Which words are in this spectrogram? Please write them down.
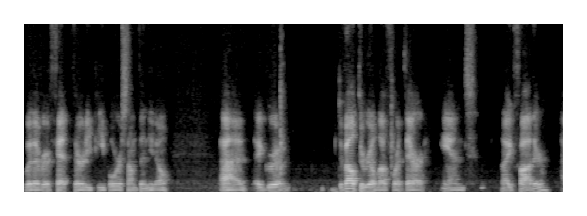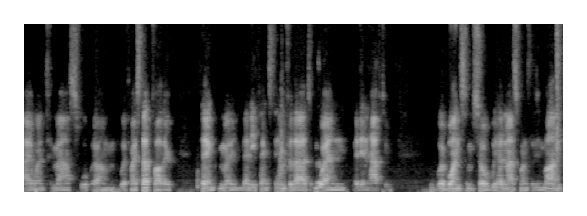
whatever it fit, 30 people or something, you know. Uh, I grew, developed a real love for it there. And like father, I went to mass um, with my stepfather. Thank my, many thanks to him for that when I didn't have to. Once, so we had mass once a month,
